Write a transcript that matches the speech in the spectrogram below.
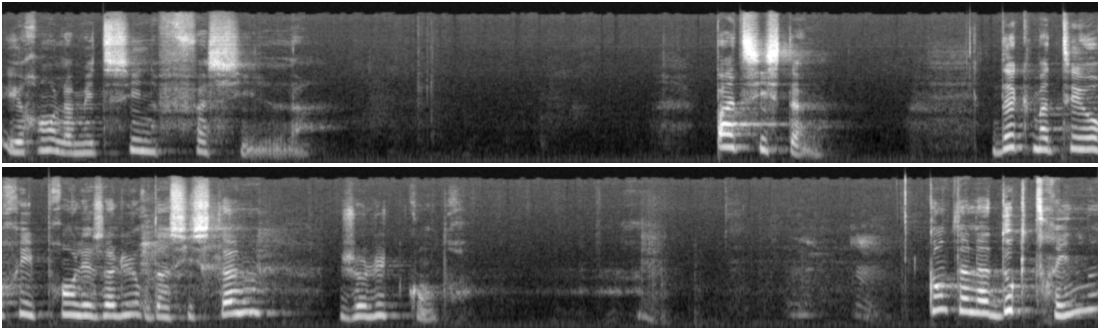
et rend la médecine facile. Pas de système. Dès que ma théorie prend les allures d'un système, je lutte contre. Quant à la doctrine,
